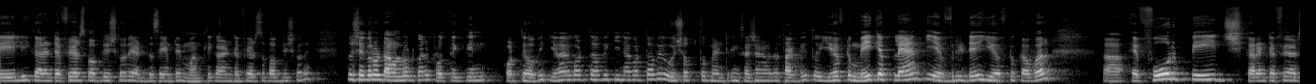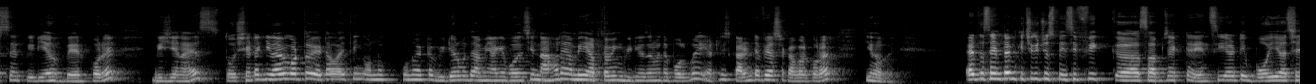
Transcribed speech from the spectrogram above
daily current affairs publish করে at the same time monthly current অ্যাফেয়ার্সও পাবলিশ করে। তো সেগুলো ডাউনলোড করে প্রত্যেক দিন করতে হবে। কীভাবে করতে হবে, কী না করতে হবে ওইসব তো মেন্টারিং সেশনের মধ্যে থাকবে। তো you have to make a plan কি every day you have to cover A four page current অ্যাফেয়ার্সের পিডিএফ বের করে ভিজিএনআইএস তো সেটা কীভাবে করতে হবে, এটাও আই থিঙ্ক অন্য কোনো একটা ভিডিওর মধ্যে আমি আগে বলেছি। না হলে আমি আপকামিং ভিডিওজের মধ্যে বলব অ্যাটলিস্ট কারেন্ট অ্যাফেয়ার্সটা কভার করার কী হবে। অ্যাট দ্য সেম টাইম কিছু কিছু স্পেসিফিক সাবজেক্টের এনসিআরটি বই আছে,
